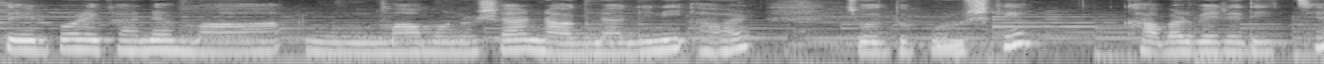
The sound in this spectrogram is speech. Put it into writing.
তো এরপর এখানে মা মা মনসা নাগনাগিনী আর চোদ্দ পুরুষকে খাবার বেড়ে দিচ্ছে।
